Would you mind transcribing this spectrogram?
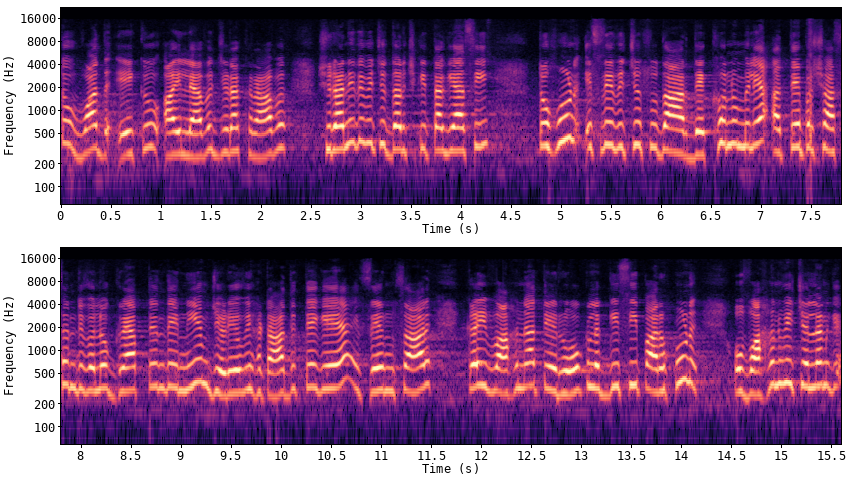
ਤੋਂ ਵੱਧ ਇੱਕ ਆਈ ਲੈਵਲ ਜਿਹੜਾ ਖਰਾਬ ਸ਼ੁਰਾਨੀ ਦੇ ਵਿੱਚ ਦਰਜ ਕੀਤਾ ਗਿਆ ਸੀ। ਤਾਂ ਹੁਣ ਇਸ ਦੇ ਵਿੱਚ ਸੁਧਾਰ ਦੇਖਣ ਨੂੰ ਮਿਲਿਆ ਅਤੇ ਪ੍ਰਸ਼ਾਸਨ ਦੇ ਵੱਲੋਂ ਗ੍ਰੈਪਟਨ ਦੇ ਨਿਯਮ ਜਿਹੜੇ ਉਹ ਵੀ ਹਟਾ ਦਿੱਤੇ ਗਏ ਆ। ਇਸ ਦੇ ਅਨੁਸਾਰ ਕਈ ਵਾਹਨਾਂ ਤੇ ਰੋਕ ਲੱਗੀ ਸੀ, ਪਰ ਹੁਣ ਉਹ ਵਾਹਨ ਵੀ ਚੱਲਣਗੇ,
